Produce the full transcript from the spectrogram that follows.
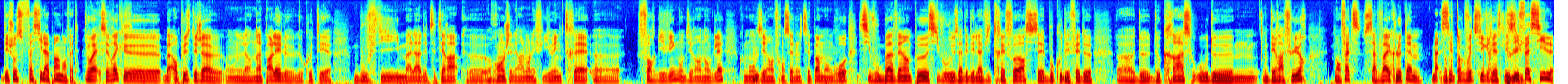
des choses faciles à peindre en fait. Ouais, c'est vrai que, bah, en plus déjà, on, en a parlé, le, côté bouffi, malade, etc., rend généralement les figurines très forgiving, on dirait en anglais. Comment on mm. dirait en français, je ne sais pas. Mais en gros, si vous bavez un peu, si vous avez des lavis très forts, si vous avez beaucoup d'effets de, euh, de, crasse ou de, des raflures, bah, en fait, ça va avec le thème. Bah, Donc, tant que votre figue reste lisible. C'est plus facile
